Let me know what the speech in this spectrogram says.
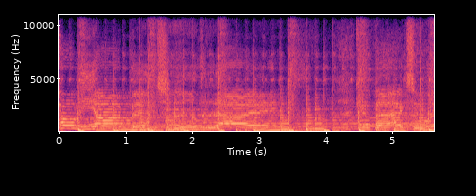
Hold me up into the. Get back to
